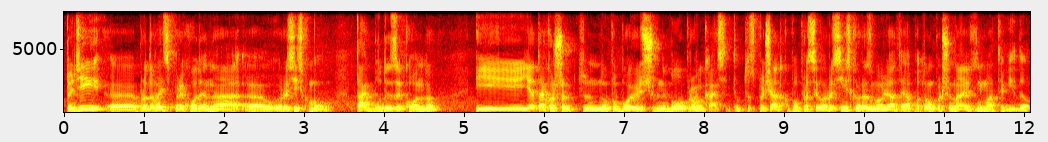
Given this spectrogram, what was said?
тоді е, продавець переходить на е, російську мову. Так буде законно. І я також ну, побоююсь, щоб не було провокацій. Тобто спочатку попросили російською розмовляти, а потім починають знімати відео.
